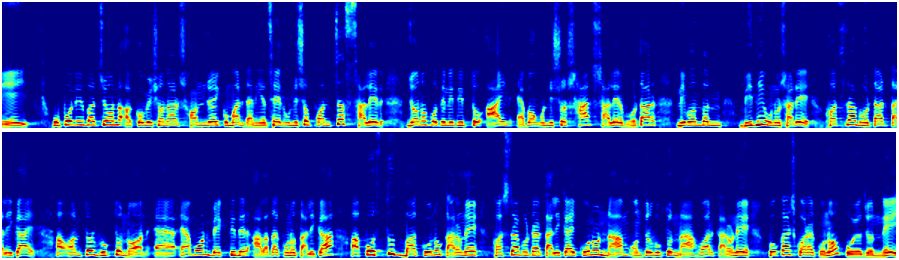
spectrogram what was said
নেই। উপনির্বাচন কমিশনার সঞ্জয় কুমার জানিয়েছেন, উনিশশো পঞ্চাশ সালের জনপ্রতিনিধিত্ব আইন এবং উনিশশো ষাট সালের ভোটার নিবন্ধন বিধি অনুসারে খসড়া ভোটার তালিকায় অন্তর্ভুক্ত নন। এমন ব্যক্তিদের আলাদা কোনো তালিকা প্রস্তুত বা কোনো কারণে খসড়া ভোটার তালিকায় কোনো নাম অন্তর্ভুক্ত না হওয়ার কারণে প্রকাশ করার কোনো প্রয়োজন নেই।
